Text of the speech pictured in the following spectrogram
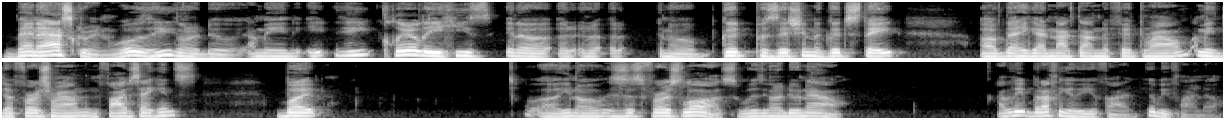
Ben Askren, what was he going to do? I mean, he, he clearly he's in a, in a, in a good position, a good state of that he got knocked out in the fifth round. I mean, the first round in five seconds, but uh, you know, this is his first loss. What is he going to do now? I think, but I think he'll be fine. He'll be fine though.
